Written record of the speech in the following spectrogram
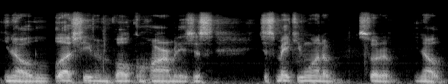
You know, lush even vocal harmonies. Just just make you want to sort of you know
